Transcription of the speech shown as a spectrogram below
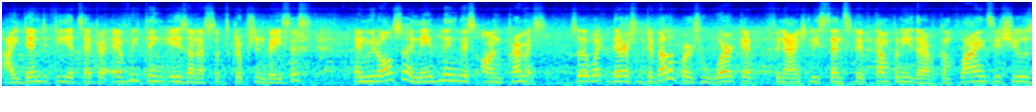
identity, et cetera. Everything is on a subscription basis. And we're also enabling this on-premise. So there's developers who work at financially sensitive companies that have compliance issues,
